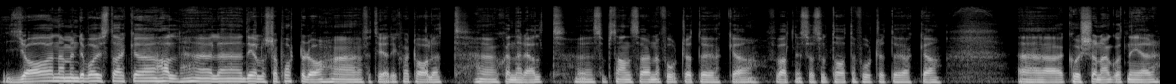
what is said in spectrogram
Ja, nej, men det var ju starka eller delårsrapporter då, eh, för tredje kvartalet eh, generellt. Substansvärdena fortsätter öka, förvaltningsresultaten fortsätter öka. Kurserna har gått ner.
